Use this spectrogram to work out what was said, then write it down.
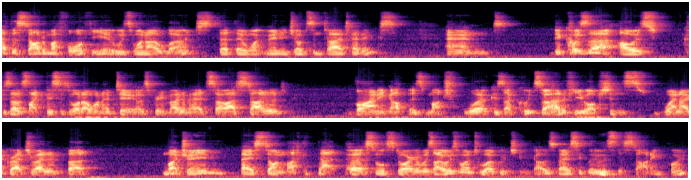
at the start of my fourth year it was when I learnt that there weren't many jobs in dietetics, and because that I was because I was like, this is what I want to do. I was pretty motivated, so I started lining up as much work as I could. So I had a few options when I graduated, but my dream, based on like that personal story, was I always wanted to work with gym goers. Basically, was the starting point.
